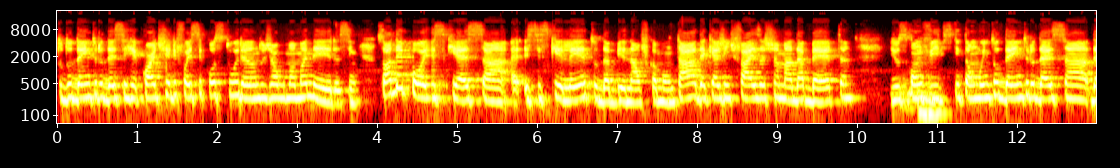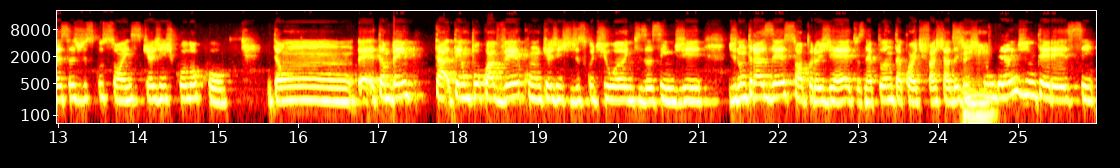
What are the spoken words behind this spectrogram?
tudo dentro desse recorte, ele foi se costurando de alguma maneira, assim. Só depois que essa, esse esqueleto da Bienal fica montado é que a gente faz a chamada aberta e os convites que estão muito dentro dessa, dessas discussões que a gente colocou. Então, é, também tá, tem um pouco a ver com o que a gente discutiu antes, assim, de, de não trazer só projetos, né? Planta, corte, fachada. A gente tem um grande interesse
